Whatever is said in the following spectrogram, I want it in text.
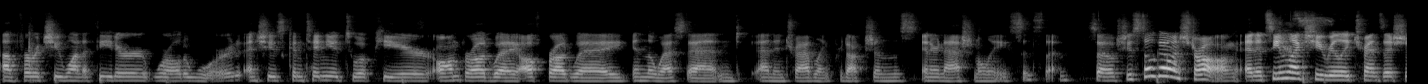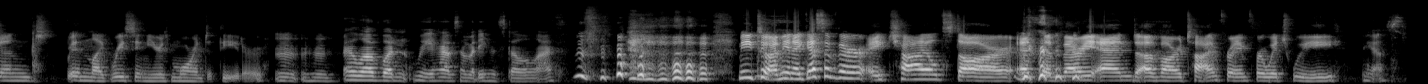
um, for which she won a Theatre World Award. And she's continued to appear on Broadway, off Broadway, in the West End, and in traveling productions internationally since then. So she's still going strong. And it seemed like she really transitioned in like recent years more into theater. Mm-hmm. I love when we have somebody who's still alive. Me too. I mean, I guess if they're a child star at the very end of our time frame for which we yes,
